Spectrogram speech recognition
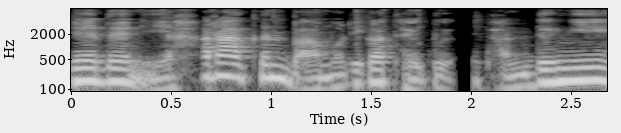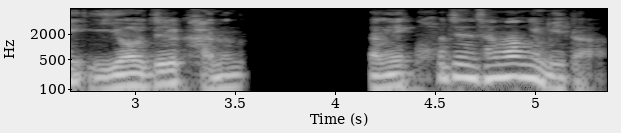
이제는 이 하락은 마무리가 되고요. 반등이 이어질 가능성이 커진 상황입니다.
